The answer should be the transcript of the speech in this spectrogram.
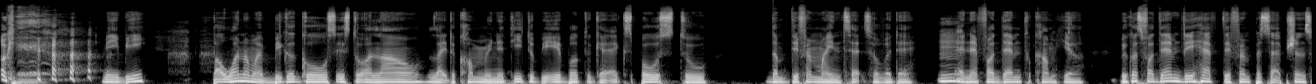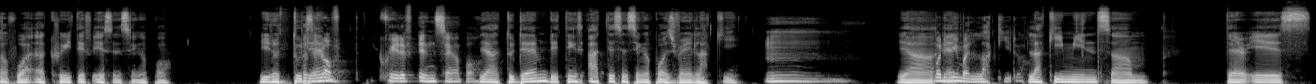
Okay. maybe. But one of my bigger goals is to allow like the community to be able to get exposed to the different mindsets over there. Mm. And then for them to come here. Because for them they have different perceptions of what a creative is in Singapore. You know, to Percent them of creative in Singapore. Yeah, to them they think artists in Singapore is very lucky. Mm. Yeah. What do you mean by lucky though? lucky means um there is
